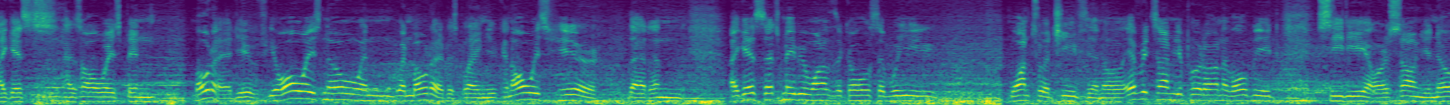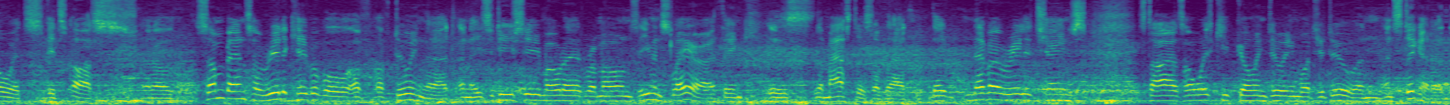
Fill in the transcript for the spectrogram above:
I guess, has always been Motorhead. You you always know when, when Motorhead is playing, you can always hear that, and I guess that's maybe one of the goals that we want to achieve. You know, every time you put on a Volbeat CD or a song, you know it's it's us. You know, some bands are really capable of, of doing that, and ACDC, Motorhead, Ramones, even Slayer, I think, is the masters of that. They never really change styles. Always keep going, doing what you do, and, and stick at it.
